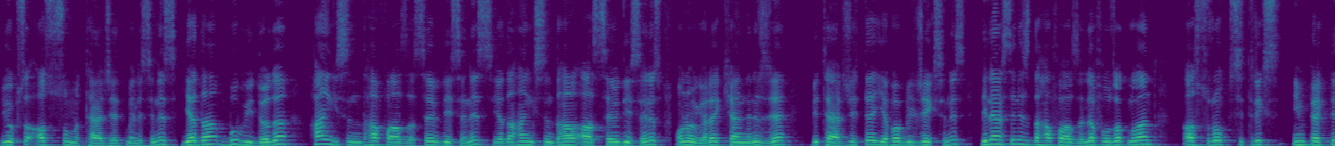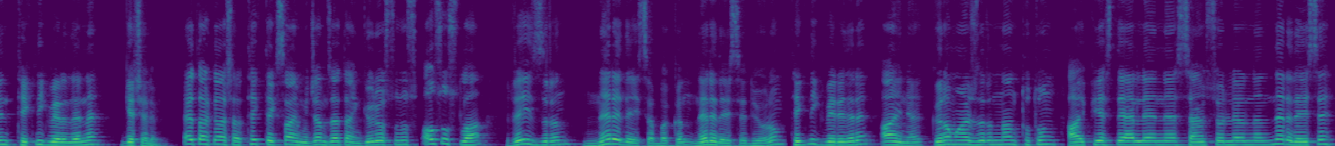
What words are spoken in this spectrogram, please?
yoksa Asus'u mu tercih etmelisiniz? Ya da bu videoda hangisini daha fazla sevdiyseniz ya da hangisini daha az sevdiyseniz ona göre kendinizce bir tercih de yapabileceksiniz. Dilerseniz daha fazla lafı uzatmadan Asus ROG Strix Impact'in teknik verilerine geçelim. Evet arkadaşlar tek tek saymayacağım. Zaten görüyorsunuz Asus'la Razer'ın neredeyse bakın neredeyse diyorum teknik verileri aynı. Gramajlarından tutun IPS değerlerine, sensörlerine neredeyse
